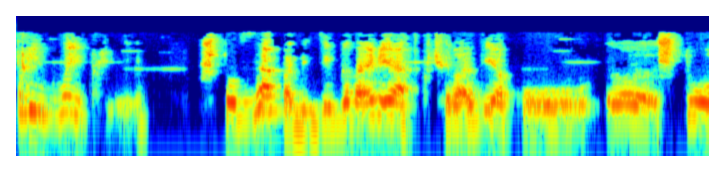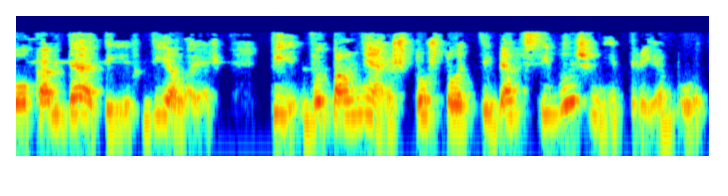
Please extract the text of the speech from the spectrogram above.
привыкли что заповеди говорят к человеку, э, что когда ты их делаешь, ты выполняешь то, что от тебя Всевышний требует,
